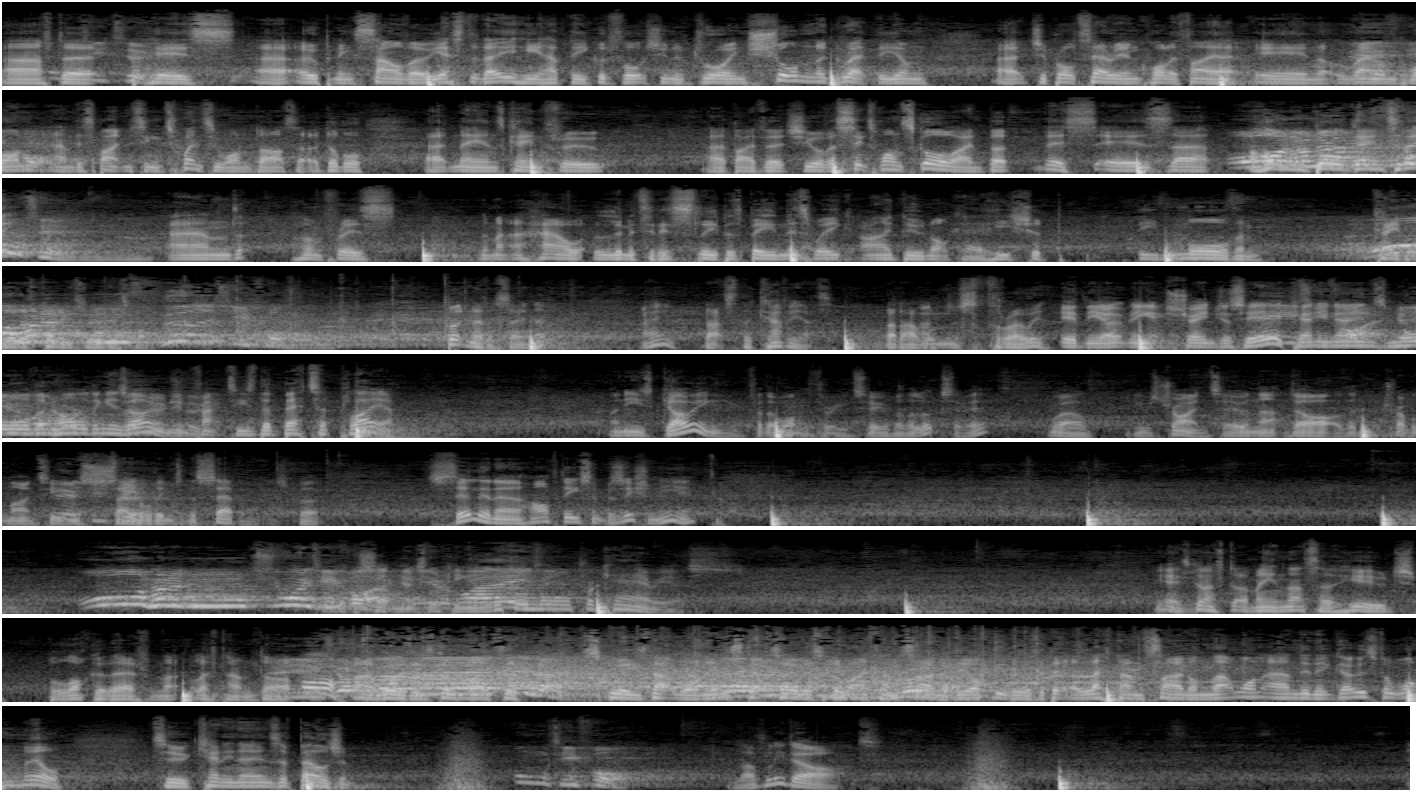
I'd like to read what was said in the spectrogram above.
After his uh, opening salvo yesterday, he had the good fortune of drawing Sean Negrette, the young uh, Gibraltarian qualifier, in round one. And despite missing 21 darts at a double, uh, Neyens came through uh, by virtue of a 6 1 scoreline. But this is uh, a whole new ball game today. And Humphries, no matter how limited his sleep has been this week, I do not care. He should be more than capable of coming through this one. But never say never. Hey. That's the caveat that I will And just throw in. In the opening exchanges here, Kenny Neyens more than holding his own. In fact, he's the better player. And he's going for the 1 3 2 by the looks of it. Well, he was trying to, and that dart of the treble 19 has sailed into the sevens, but still in a half decent position here. All of a sudden, it's looking a little more precarious. Yeah, he's going to have to. I mean, that's a huge blocker there from that left-hand dart. Oh, my word, he's done well to squeeze that one in. Steps over to the right-hand side of the oche. There was a bit of left-hand side on that one, and in it goes for one 0 to Kenny Neyens of Belgium. 44. Lovely dart.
